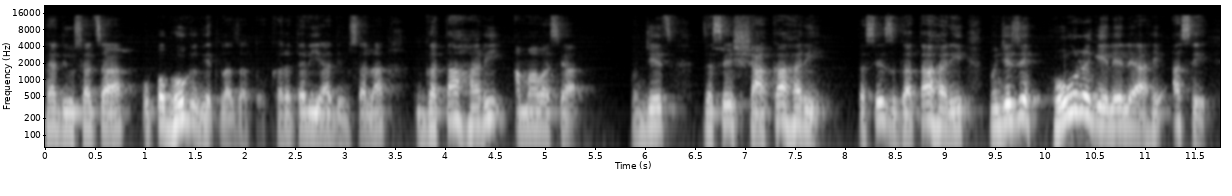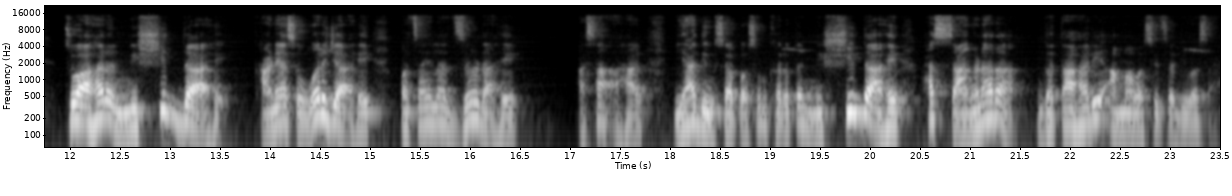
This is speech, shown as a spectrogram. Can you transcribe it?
ह्या दिवसाचा उपभोग घेतला जातो. खरं तर या दिवसाला गताहारी अमावस्या म्हणजेच जसे शाकाहारी तसेच गताहारी म्हणजे जे होऊन गेलेले आहे असे जो आहार निषिद्ध आहे खाण्यास वर्ज्य आहे पचायला जड आहे असा आहार या दिवसापासून खरं तर निषिद्ध आहे. हा सांगणारा गताहारी अमावास्येचा दिवस आहे.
